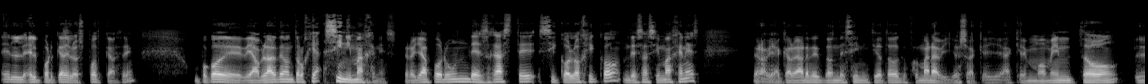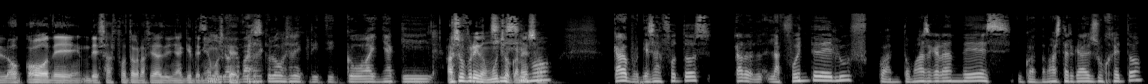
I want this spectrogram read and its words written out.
el, el porqué de los podcasts, ¿eh? un poco de, de hablar de odontología sin imágenes, pero ya por un desgaste psicológico de esas imágenes, pero había que hablar de dónde se inició todo, que fue maravilloso, aquel, aquel momento loco de, de esas fotografías de Iñaki, teníamos Sí, que lo que pasa es que luego se le criticó a Iñaki. Ha sufrido mucho con eso. Claro, porque esas fotos claro, la fuente de luz, cuanto más grande es y cuanto más cerca del sujeto,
